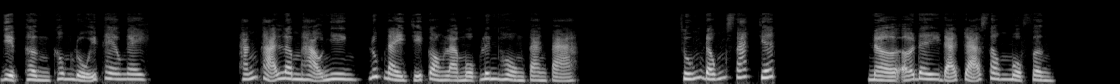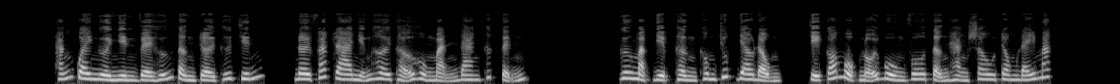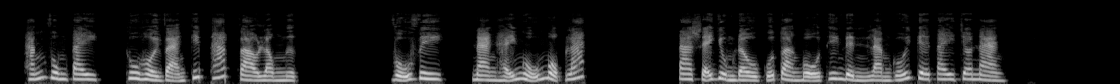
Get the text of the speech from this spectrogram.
Diệp thần không đuổi theo ngay. Hắn thả lâm hạo nhiên, lúc này chỉ còn là một linh hồn tàn tạ. Xuống đống xác chết. Nợ ở đây đã trả xong một phần. Hắn quay người nhìn về hướng tầng trời thứ 9, nơi phát ra những hơi thở hùng mạnh đang thức tỉnh. Gương mặt Diệp Thần không chút dao động, chỉ có một nỗi buồn vô tận hằn sâu trong đáy mắt. Hắn vung tay, thu hồi vạn kiếp tháp vào lòng ngực. Vũ Vi, nàng hãy ngủ một lát. Ta sẽ dùng đầu của toàn bộ thiên đình làm gối kê tay cho nàng.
